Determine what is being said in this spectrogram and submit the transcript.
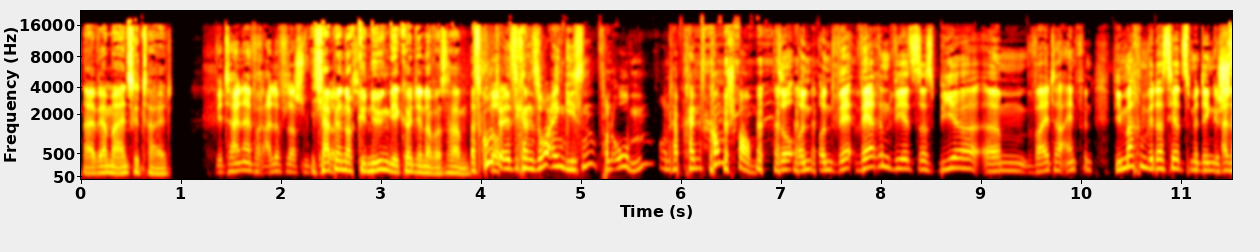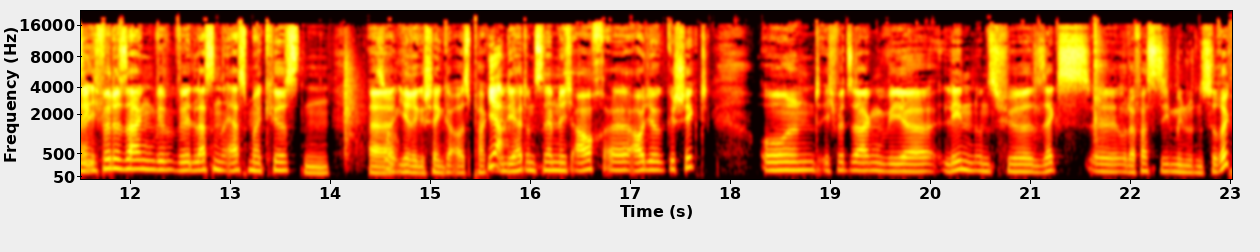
Na, wir haben mal eins geteilt. Wir teilen einfach alle Flaschen. Ich habe ja noch genügend, ihr könnt ja noch was haben. Das Gute So. ist, ich kann so eingießen von oben und habe keinen kaum Schaum. So, und, und während wir jetzt das Bier ähm, weiter einfinden, wie machen wir das jetzt mit den Also Geschenken? ich würde sagen, wir, wir lassen erstmal Kirsten äh, So. ihre Geschenke auspacken. Ja. Die hat uns nämlich auch äh, Audio geschickt. Und ich würde sagen, wir lehnen uns für sechs äh, oder fast sieben Minuten zurück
